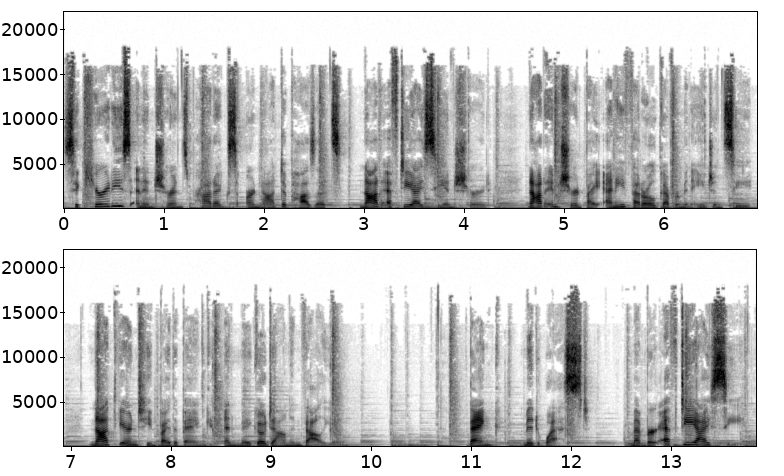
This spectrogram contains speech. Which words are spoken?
Securities and insurance products are not deposits, not FDIC insured, not insured by any federal government agency, not guaranteed by the bank, and may go down in value. Bank Midwest. Member FDIC.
